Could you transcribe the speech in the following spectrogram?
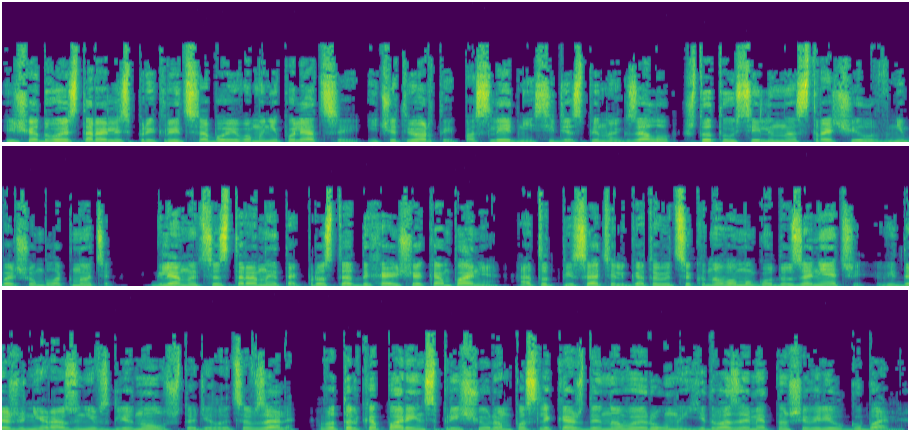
Еще двое старались прикрыть собой его манипуляции, и четвертый, последний, сидя спиной к залу, что-то усиленно строчил в небольшом блокноте. Глянуть со стороны так просто отдыхающая компания, а тут писатель готовится к Новому году занятий, ведь даже ни разу не взглянул, что делается в зале. Вот только парень с прищуром после каждой новой руны едва заметно шевелил губами.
